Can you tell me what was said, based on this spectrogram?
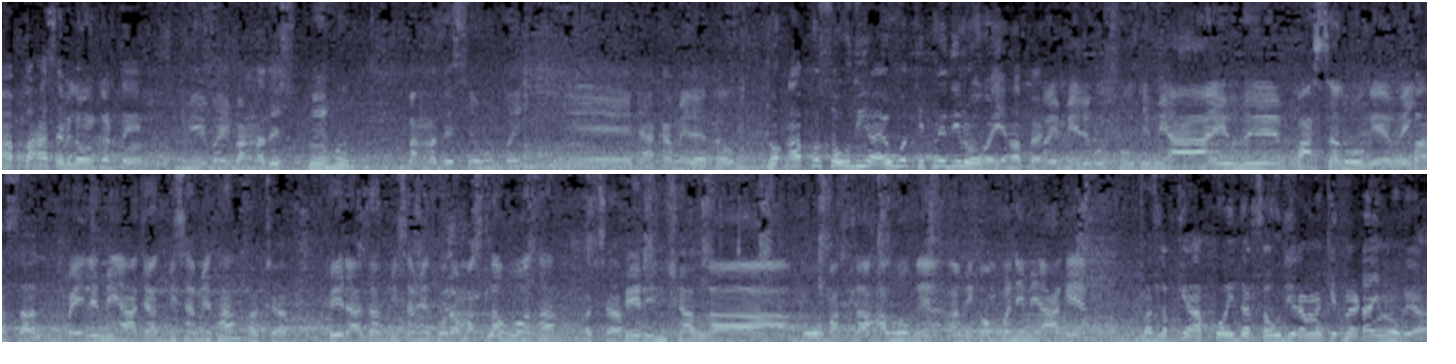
आप कहाँ से बिलोंग करते हैं? मैं भाई बांग्लादेश में हूँ। बांग्लादेश से हूँ भाई। ढाका में रहता हूँ। तो आपको सऊदी आए हुए कितने दिन हो गए यहाँ पे भाई मेरे को सऊदी में आए हुए पाँच साल हो गए भाई। पाँच साल। पहले मैं आज़ाद वीसा में था अच्छा। फिर आज़ाद वीसा में थोड़ा मसला हुआ था अच्छा। फिर इंशाल्लाह वो मसला हल हो गया अभी कंपनी में आ गया। मतलब कि आपको इधर सऊदी अरब में कितना टाइम हो गया?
